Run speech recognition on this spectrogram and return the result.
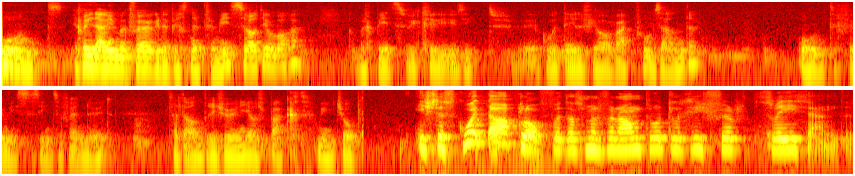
Und ich werde auch immer gefragt, ob ich es nicht vermisse, Radio machen. Aber ich bin jetzt wirklich seit gut elf Jahren weg vom Sender. Und ich vermisse es insofern nicht. Es hat andere schöne Aspekte, mein Job. Ist das gut angelaufen, dass man verantwortlich ist für zwei Sender?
